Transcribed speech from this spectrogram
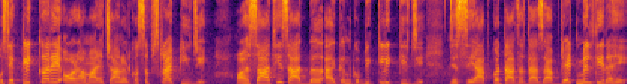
उसे क्लिक करें और हमारे चैनल को सब्सक्राइब कीजिए। और साथ ही साथ बेल आइकन को भी क्लिक कीजिए, जिससे आपको ताज़ा ताज़ा अपडेट मिलती रहे।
